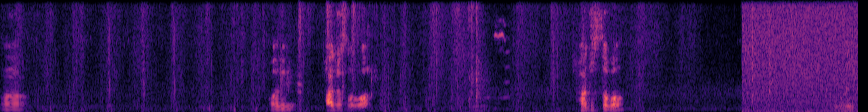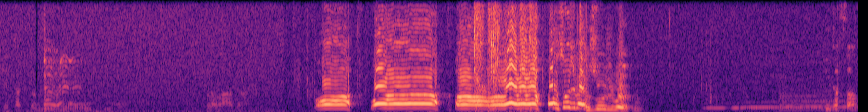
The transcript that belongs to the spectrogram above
어. 어디, 파주 서버? 파주 서버? 우리 찌딱들 올라가자. 어, 와, 어, 어, 어, 어, 쏘지 마. 쏘지 마. 뒤졌어?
